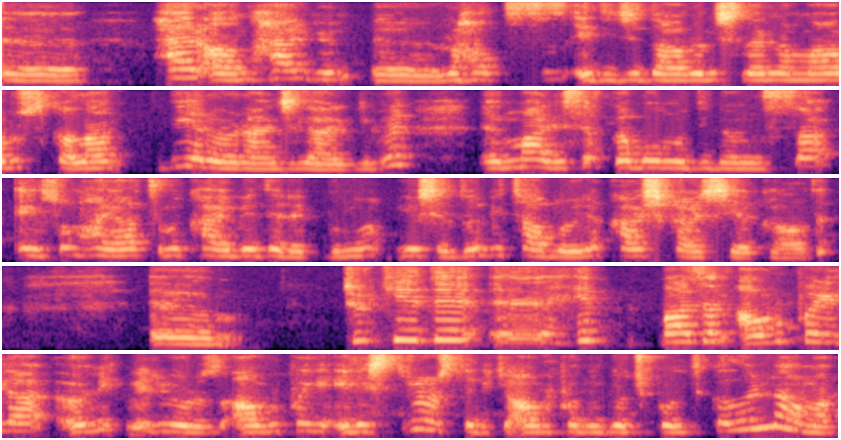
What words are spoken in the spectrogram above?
e, her an her gün e, rahatsız edici davranışlarına maruz kalan diğer öğrenciler gibi e, maalesef Gabonlu Dinanıs'a en son hayatını kaybederek bunu yaşadığı bir tabloyla karşı karşıya kaldık. E, Türkiye'de e, hep bazen Avrupa ile örnek veriyoruz. Avrupa'yı eleştiriyoruz tabii ki Avrupa'nın göç politikalarını ama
